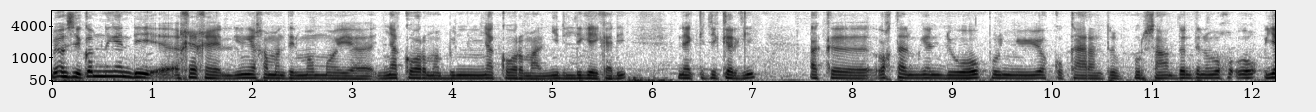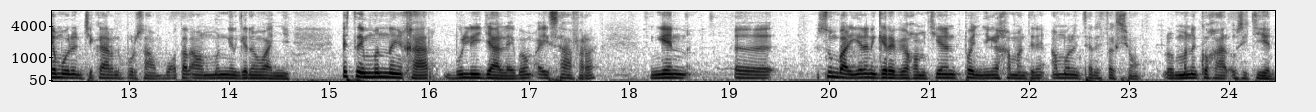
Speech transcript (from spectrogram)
mais aussi comme ni ngeen di xeexee li nga xamante ni moom mooy ñàkk worma bu ñu ñàkk wormaal ñii di liggéeykat yi nekk ci kër gi ak waxtaan bi ngeen di woo pour ñu yokk 40 pour cent donte ne wax yemoo leen ci 40 pour cent bu waxtaan amoon mën ngeen gën a wàññi est-ce que mën nañ xaar bu liy jàllee ba mu ay saafara ngeen sumbaal yeneen grève yoo xam ci yeneen poñ yi nga xamante ne amoo leen satisfaction loolu mën nañ ko xaar aussi ci yéen.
